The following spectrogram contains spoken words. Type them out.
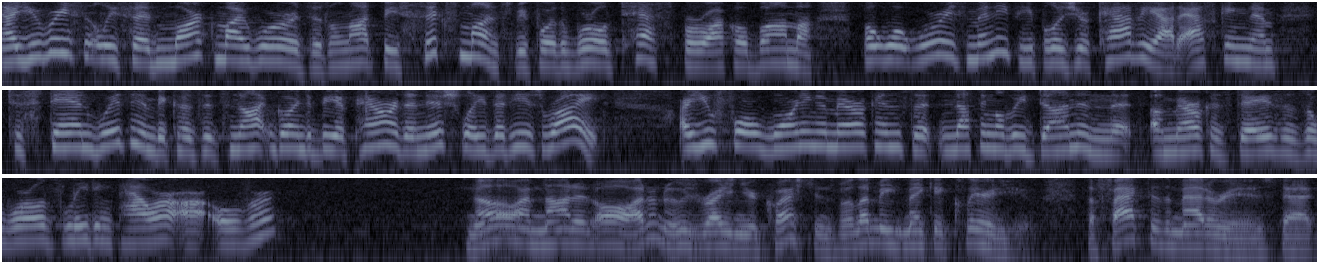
Now, you recently said, mark my words, it'll not be six months before the world tests Barack Obama. But what worries many people is your caveat, asking them to stand with him because it's not going to be apparent initially that he's right. Are you forewarning Americans that nothing will be done and that America's days as the world's leading power are over? No, I'm not at all. I don't know who's writing your questions, but let me make it clear to you. The fact of the matter is that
